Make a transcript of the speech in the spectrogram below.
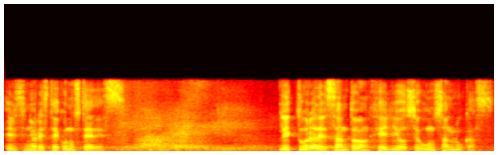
El Señor esté con ustedes. Lectura del Santo Evangelio según San Lucas.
